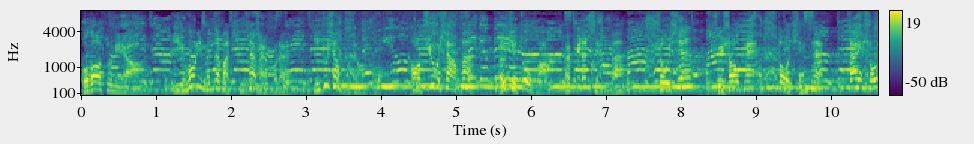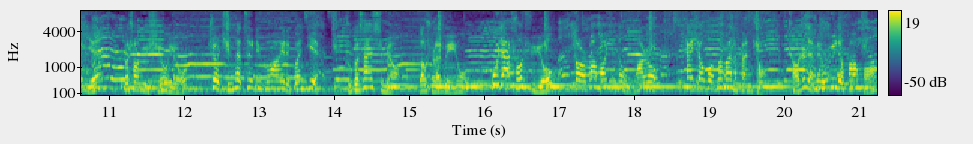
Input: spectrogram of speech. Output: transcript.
我告诉你啊，以后你们再把芹菜买回来，你就像我这样做，好吃又下饭，而且做法还非常简单。首先，水烧开，倒芹菜，加一勺盐，搁上去食用油，这是芹菜翠绿不发黑的关键。煮个三十秒，捞出来备用。锅加少许油，倒入八毛钱的五花肉，开小火慢慢的翻炒，炒至两面微微的发黄，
